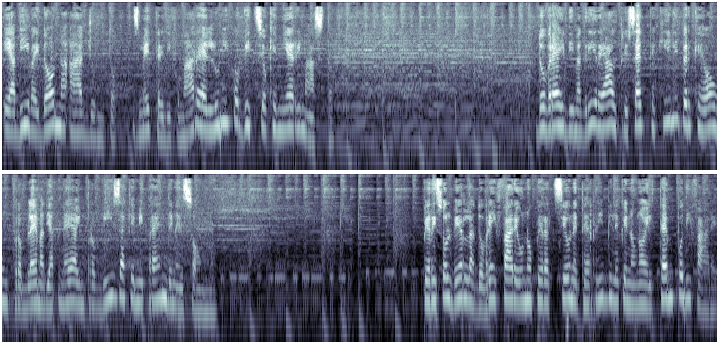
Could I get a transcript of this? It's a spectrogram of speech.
E a Diva e Donna ha aggiunto, smettere di fumare è l'unico vizio che mi è rimasto. Dovrei dimagrire altri 7 kg perché ho un problema di apnea improvvisa che mi prende nel sonno. Per risolverla dovrei fare un'operazione terribile che non ho il tempo di fare.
